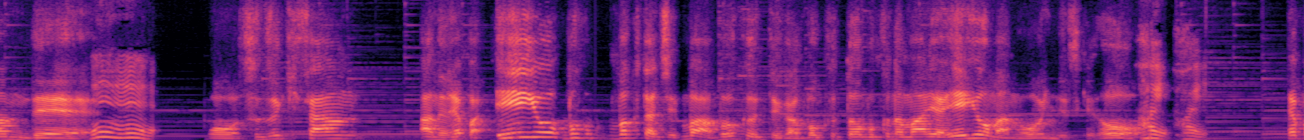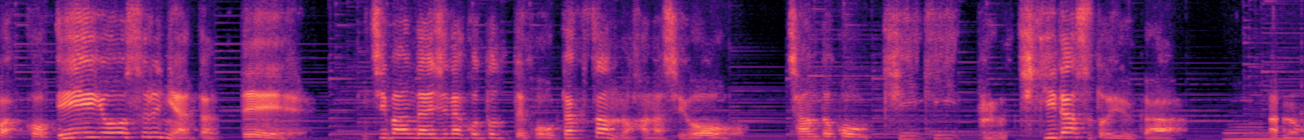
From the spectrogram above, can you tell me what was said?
なんえで、え、ええ、もう鈴木さん、あの、やっぱ営業、僕、僕たち、まあ僕っていうか僕と僕の周りは営業マンが多いんですけど、はい、はい。やっぱこう営業するにあたって、一番大事なことってこうお客さんの話をちゃんとこう聞き、聞き出すというか、あの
